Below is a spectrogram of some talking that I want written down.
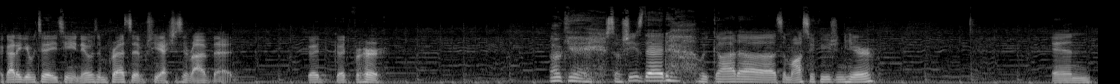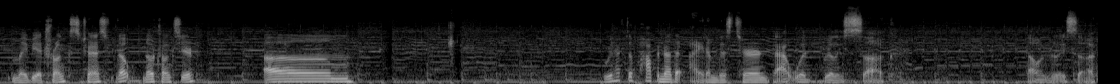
I gotta give it to 18. It was impressive. She actually survived that. Good, good for her. Okay, so she's dead. We got uh, Zamasu Fusion here. And maybe a Trunks transfer. Nope, no Trunks here. Um, we have to pop another item this turn? That would really suck. That would really suck.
